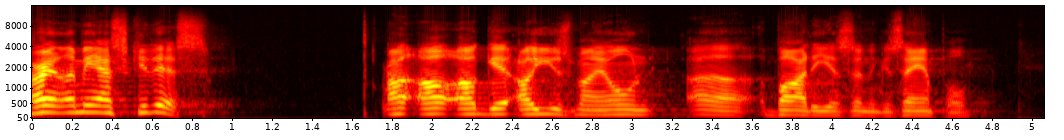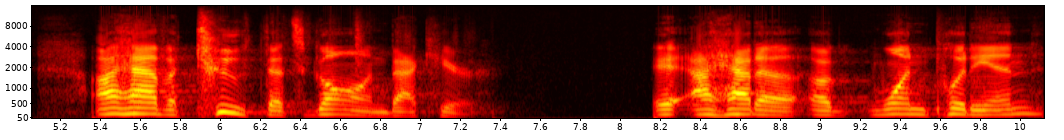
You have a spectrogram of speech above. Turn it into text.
All right, let me ask you this. I'll, I'll, get, I'll use my own uh, body as an example. I have a tooth that's gone back here. I had a, a one put in,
